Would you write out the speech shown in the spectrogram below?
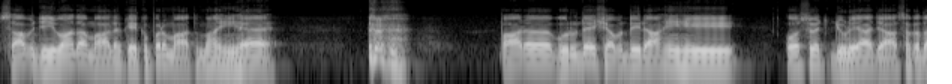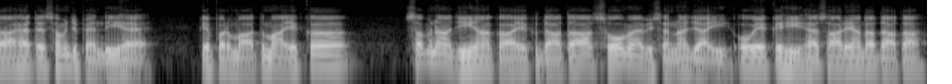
ਸਭ ਜੀਵਾਂ ਦਾ ਮਾਲਕ ਇੱਕ ਪਰਮਾਤਮਾ ਹੀ ਹੈ। ਪਰ ਗੁਰੂ ਦੇ ਸ਼ਬਦ ਦੀ ਰਾਹੀਂ ਹੀ ਉਸ ਵਿੱਚ ਜੁੜਿਆ ਜਾ ਸਕਦਾ ਹੈ ਤੇ ਸਮਝ ਪੈਂਦੀ ਹੈ ਕਿ ਪਰਮਾਤਮਾ ਇੱਕ ਸਭਨਾ ਜੀਆਂ ਕਾ ਇੱਕ ਦਾਤਾ, ਸੋ ਮੈਂ ਵਿਸਰ ਨਾ ਜਾਈ। ਉਹ ਇੱਕ ਹੀ ਹੈ ਸਾਰਿਆਂ ਦਾ ਦਾਤਾ,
